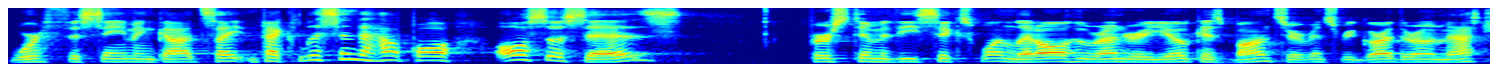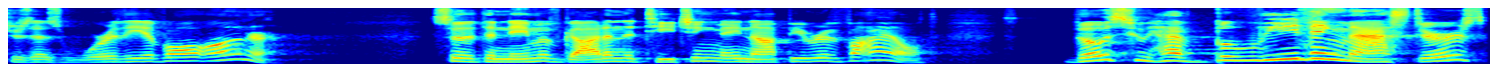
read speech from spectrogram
worth the same in God's sight. In fact, listen to how Paul also says, 1 Timothy 6:1, let all who are under a yoke as bondservants regard their own masters as worthy of all honor, so that the name of God and the teaching may not be reviled. Those who have believing masters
